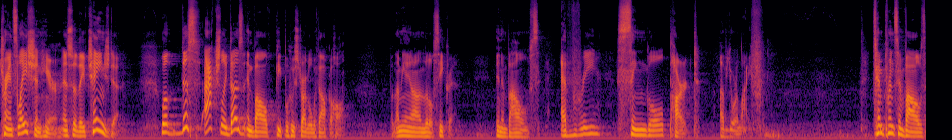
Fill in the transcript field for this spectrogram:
translation here, and so they've changed it. Well, this actually does involve people who struggle with alcohol. But let me in on a little secret it involves every single part of your life. Temperance involves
